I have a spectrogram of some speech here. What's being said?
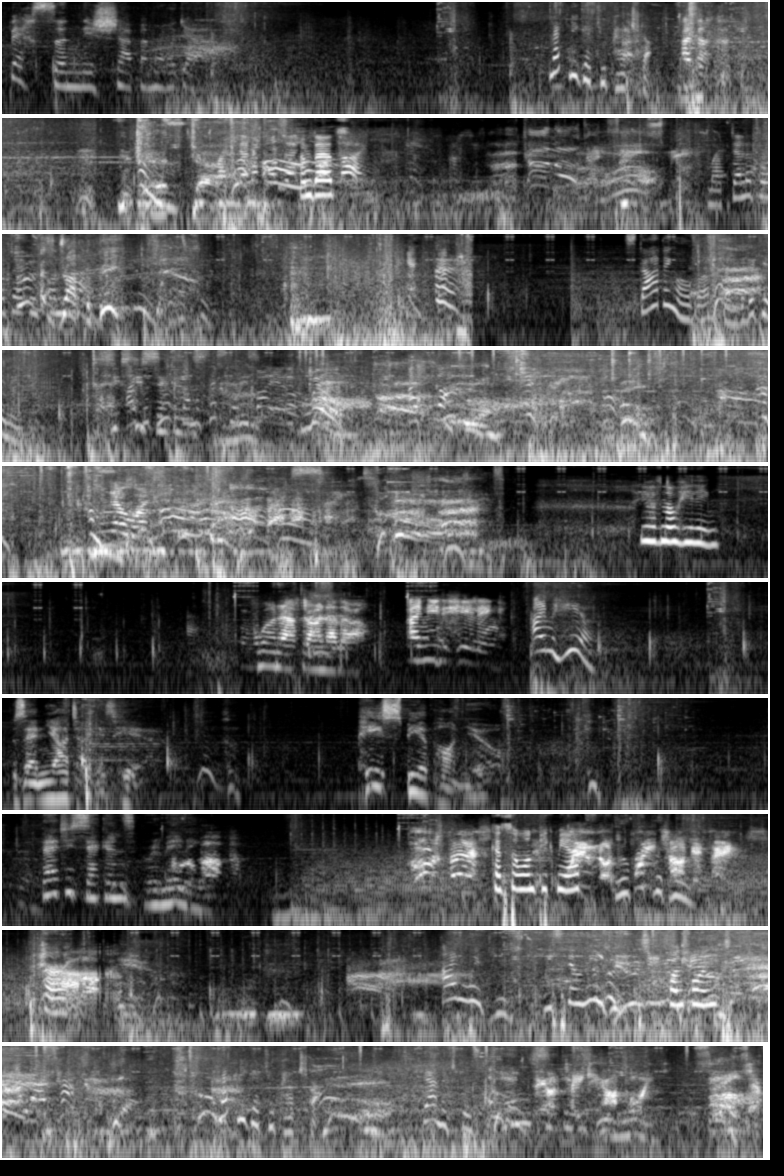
Personne n'échappe à mon regard. Let me get you patched up. Understood. My teleporter I'm dead. online. Come out and face me! My teleporter is on Drop the beat! Starting over from the beginning. 60 seconds. No one. You have no healing. One after another. I need healing. I'm here. Zenyatta is here. Peace be upon you. 30 seconds remaining. Can someone pick me up? Group up with me. Pharah. I'm with you. We still need you. Point point. Let me get you patched up. Damage boost. engaged. Taking our point! Rocket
